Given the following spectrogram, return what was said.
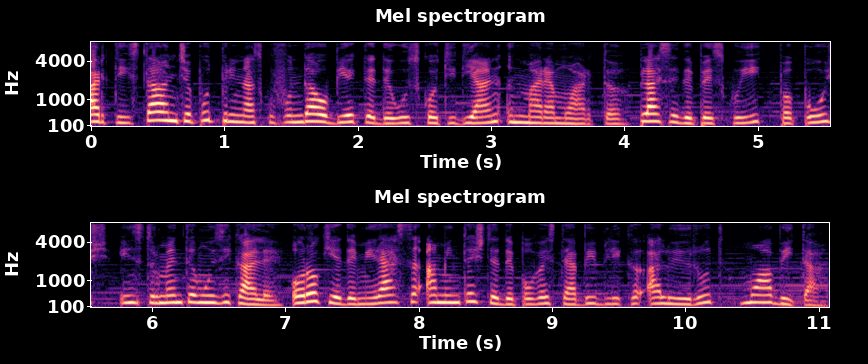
Artista a început prin a scufunda obiecte de uz cotidian în Marea Moartă, plase de pescuit, păpuși, instrumente muzicale. O rochie de mireasă amintește de povestea biblică a lui Rut, Moabita.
